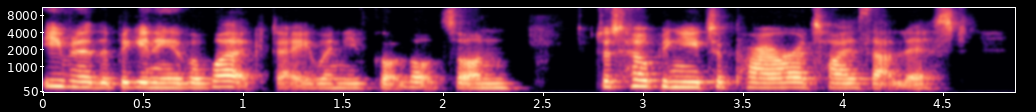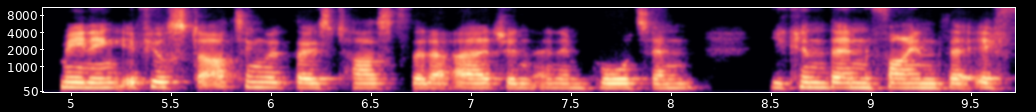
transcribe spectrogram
even at the beginning of a work day when you've got lots on, just helping you to prioritize that list. Meaning if you're starting with those tasks that are urgent and important, you can then find that if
